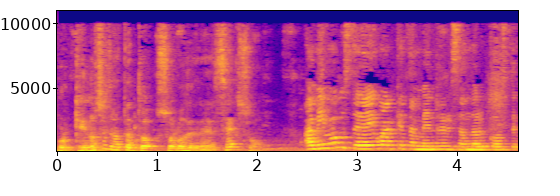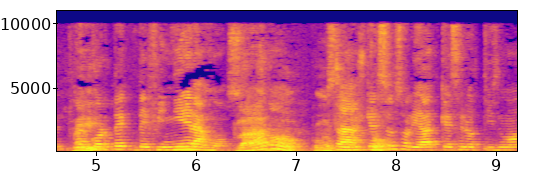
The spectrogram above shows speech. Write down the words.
Porque no se trata solo de tener sexo. A mí me gustaría igual que también realizando el coste, al corte definiéramos. Claro, ¿no? O sea, qué es sensualidad, qué es erotismo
